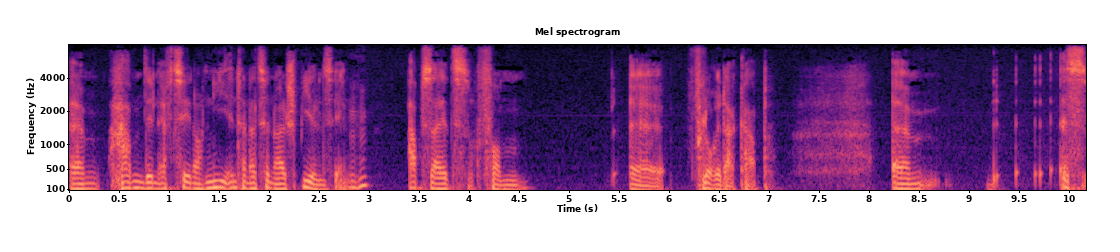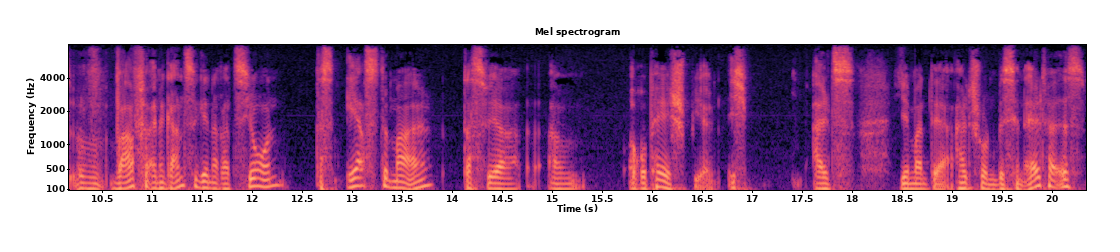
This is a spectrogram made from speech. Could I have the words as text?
ähm, haben den FC noch nie international spielen sehen. Mhm. Abseits vom äh, Florida Cup ähm, es war für eine ganze Generation das erste Mal, dass wir ähm, europäisch spielen. Ich als jemand, der halt schon ein bisschen älter ist,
